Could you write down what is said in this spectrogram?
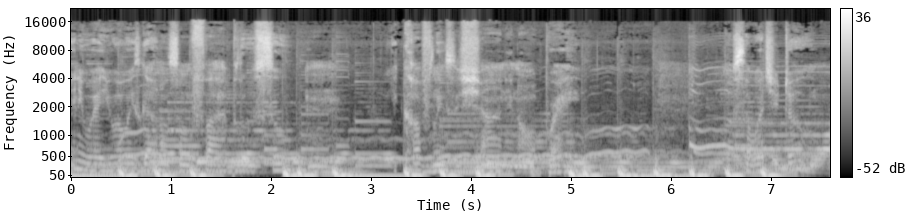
anyway, you always got on some fly blue suit, and your cufflinks are shining all bright. So what you do?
